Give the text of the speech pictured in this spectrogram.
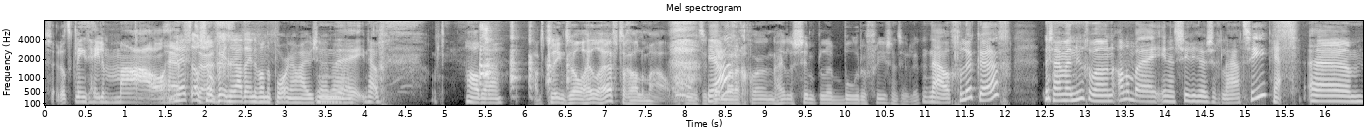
Zo, dat klinkt helemaal heftig. Net alsof we inderdaad een van de pornohuis hebben. Nee, nou, Hadden. Het klinkt wel heel heftig allemaal. Maar goed, ik Ja? ben maar een, gewoon een hele simpele boerenvries natuurlijk. nou, gelukkig zijn we nu gewoon allebei in een serieuze relatie. Ja. Ehm,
